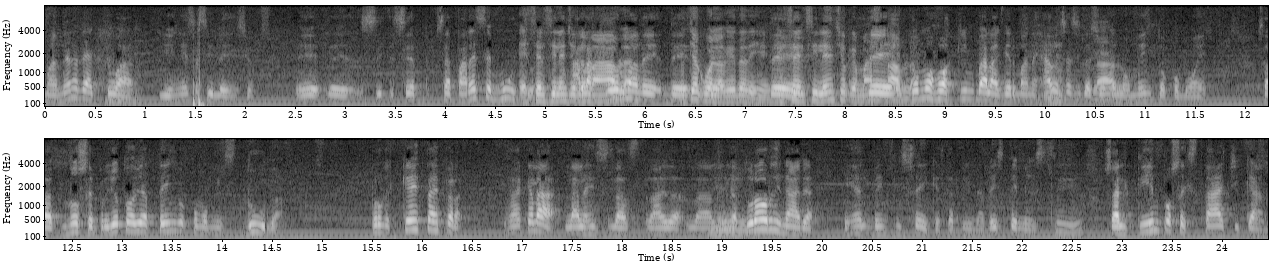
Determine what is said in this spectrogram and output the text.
manera de actuar y en ese silencio eh, se, se, parece mucho es el silencio que más habla. De, ¿No te acuerdas que te dije? es el silencio que más habla. Cómo Joaquín Balaguer manejaba esa situación en un momento como este. O sea, no sé, pero yo todavía tengo como mis dudas. Porque ¿qué está esperando? O sea, que la, la, la legislatura ordinaria es el 26 que termina de este mes. O sea, el tiempo se está achicando.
